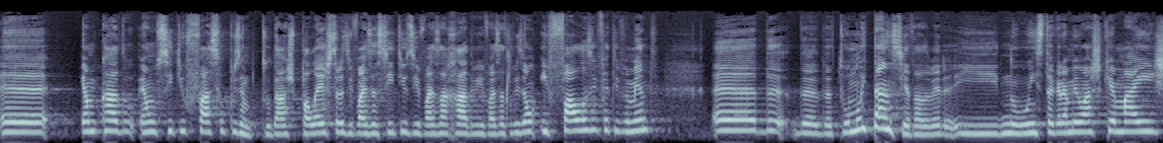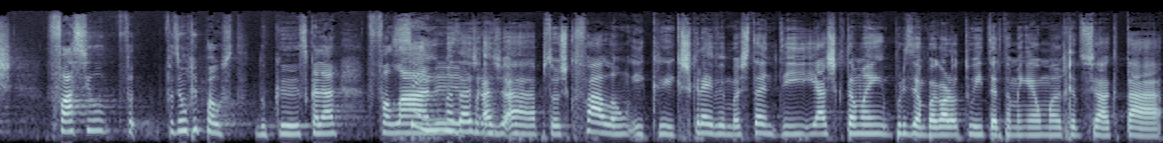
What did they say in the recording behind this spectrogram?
eh, é um bocado, é um sítio fácil, por exemplo, tu dás palestras e vais a sítios e vais à rádio e vais à televisão e falas efetivamente eh, de- de- da tua militância, estás a ver? E no Instagram eu acho que é mais fácil fazer um repost do que se calhar falar. Sim, mas eh, há, para- há- há pessoas que falam e que, que escrevem bastante e, e acho que também, por exemplo, agora o Twitter também é uma rede social que está...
